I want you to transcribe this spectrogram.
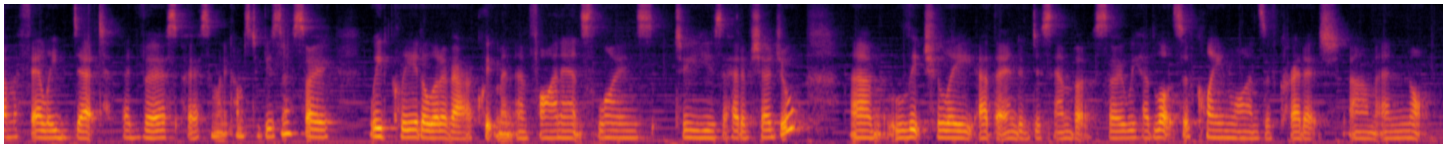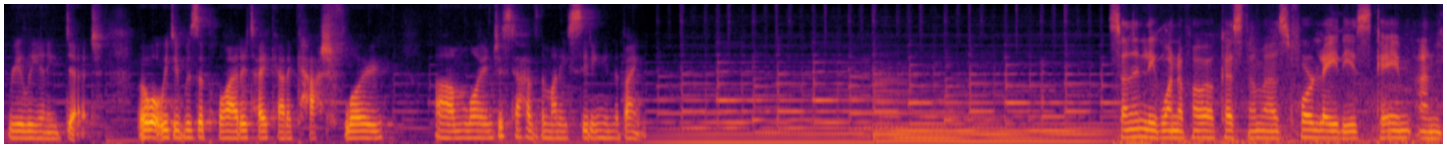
I'm a fairly debt adverse person when it comes to business. So we'd cleared a lot of our equipment and finance loans two years ahead of schedule, um, literally at the end of December. So we had lots of clean lines of credit um, and not really any debt. But what we did was apply to take out a cash flow um, loan just to have the money sitting in the bank. Suddenly one of our customers, four ladies, came and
